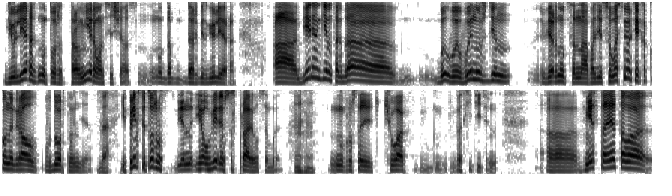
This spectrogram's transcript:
Гюлер, ну, тоже травмирован сейчас, ну, ну, да, даже без Гюлера. А Берингем тогда был бы вынужден вернуться на позицию восьмерки, как он играл в Дортмунде. Да. И, в принципе, тоже, я, я уверен, что справился бы. Угу. Ну, просто чувак восхитительный. А, вместо этого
